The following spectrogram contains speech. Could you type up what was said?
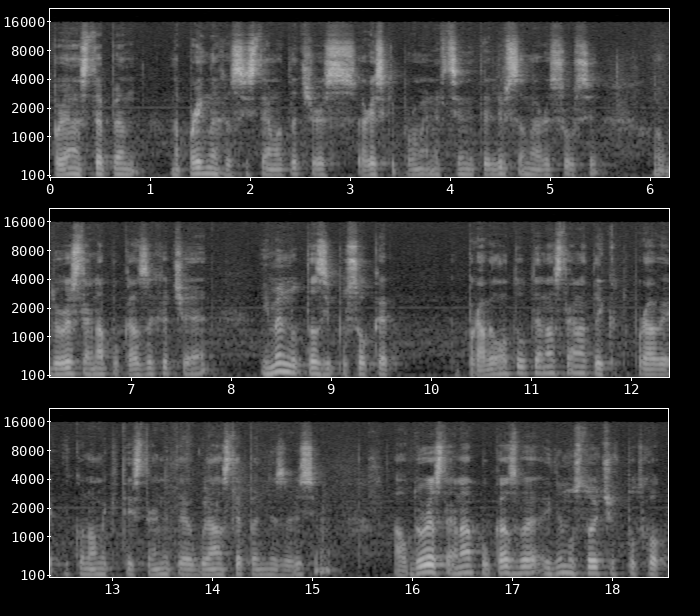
определена степен напрегнаха системата чрез резки промени в цените, липса на ресурси. но от друга страна показаха, че именно тази посока е правилната от една страна, тъй като прави економиките и страните в голяма степен независими, а от друга страна показва един устойчив подход.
